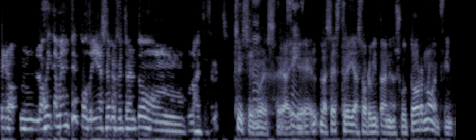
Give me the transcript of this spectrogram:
Pero mm, lógicamente podría ser perfectamente un, un objeto celeste. Sí, sí, lo Mm, es. Hay, sí. eh, las estrellas orbitan en su torno, en fin.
